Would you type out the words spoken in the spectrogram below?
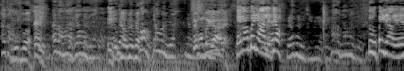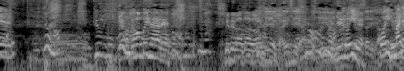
အဲ့ကောင်လူလူအဲ့ကောင်ကပြောခွင့်ပြလားအေးပြောပြောပြောဟောပြောခွင့်ပြလားဘယ်ကောင်ပိတ်ရလဲဘယ်ကောင်ပိတ်ထားလဲပြောဟောပြောခွင့်ပြသူ့ကိုပိတ်ထားတယ်ပြောတော့ပြုဘယ်ကောင်ပိတ်ထားတယ်မေဖေပါသားတော့ဒီလေကိုင်းစေရရေးလို့ရှိတယ်ကိုကြီးဒီမှာကျ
